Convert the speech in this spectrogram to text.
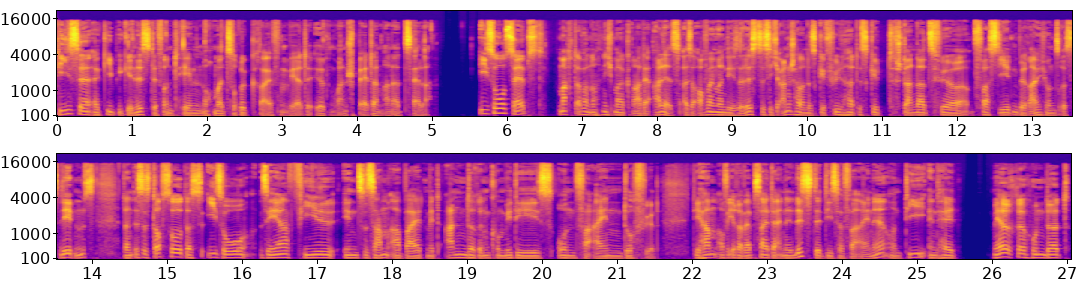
diese ergiebige Liste von Themen nochmal zurückgreifen werde, irgendwann später im Erzähler. ISO selbst macht aber noch nicht mal gerade alles. Also auch wenn man diese Liste sich anschaut und das Gefühl hat, es gibt Standards für fast jeden Bereich unseres Lebens, dann ist es doch so, dass ISO sehr viel in Zusammenarbeit mit anderen Committees und Vereinen durchführt. Die haben auf ihrer Webseite eine Liste dieser Vereine und die enthält mehrere hundert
